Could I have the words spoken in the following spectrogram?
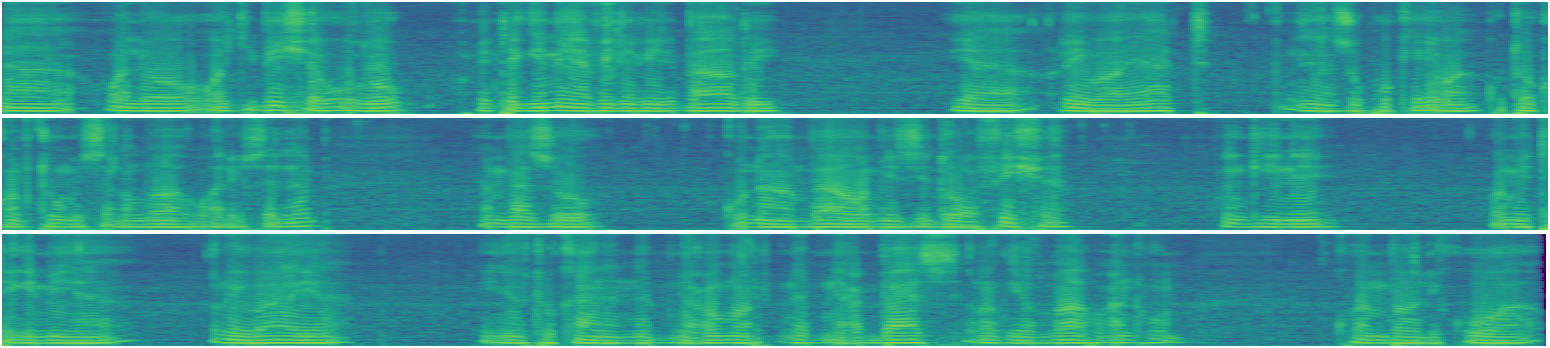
Na waliowajibisha udhu wametegemea vile vile baadhi ya riwayat zinazopokewa kutoka mtume sallallahu alaihi wasallam ambazo kuna ambao wamezidhoofisha wengine wametegemea riwaya inayotokana na Ibn Umar na Ibn Abbas radhiallahu anhum kwamba walikuwa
